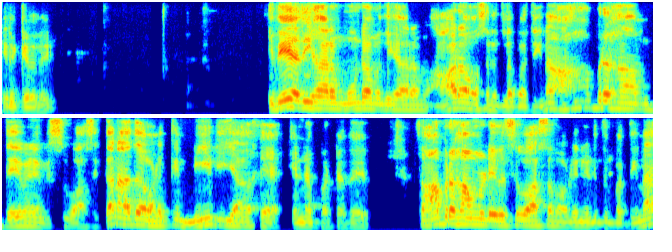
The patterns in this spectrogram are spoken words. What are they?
இருக்கிறது. இதே அதிகாரம் மூன்றாம் அதிகாரம் ஆறாம் வசனத்துல பாத்தீங்கன்னா ஆப்ரஹாம் தேவனை விசுவாசித்தான் அது அவனுக்கு நீதியாக எண்ணப்பட்டது. சோ ஆப்ரஹாமுடைய விசுவாசம் அப்படின்னு எடுத்து பாத்தீங்கன்னா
